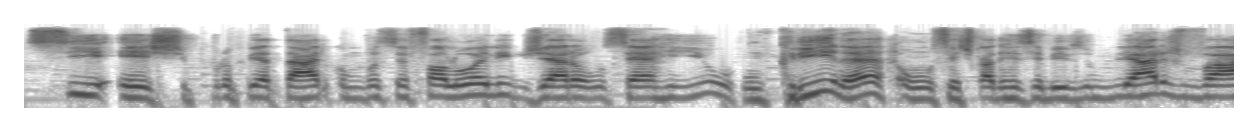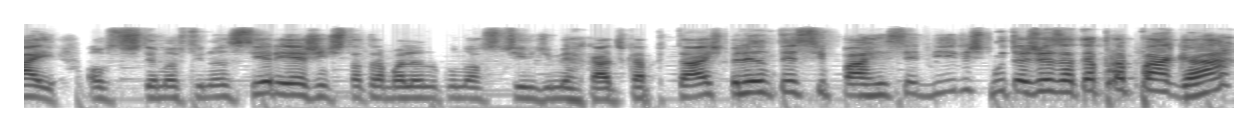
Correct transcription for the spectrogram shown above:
se este proprietário, como você falou, ele gera um CRI, um CRI, né, um certificado de recebíveis imobiliários, vai ao sistema financeiro e a gente está trabalhando com o nosso time de mercado de capitais para ele antecipar recebíveis, muitas vezes até para pagar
